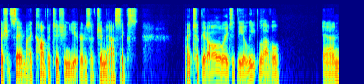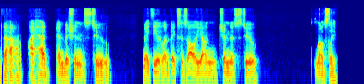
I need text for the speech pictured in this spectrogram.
I should say, my competition years of gymnastics. I took it all the way to the elite level, and uh, I had ambitions to make the Olympics, as all young gymnasts do, mostly.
